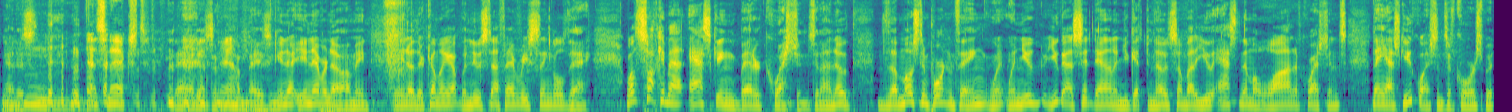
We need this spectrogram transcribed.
That is Hmm, that's next. that is am- amazing. You know, you never know. I mean, you know, they're coming up with new stuff every single day. Well, let's talk about asking better questions. And I know the most important thing when, when you you guys sit down and you get to know somebody, you ask them a lot of questions. They ask you questions, of course, but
